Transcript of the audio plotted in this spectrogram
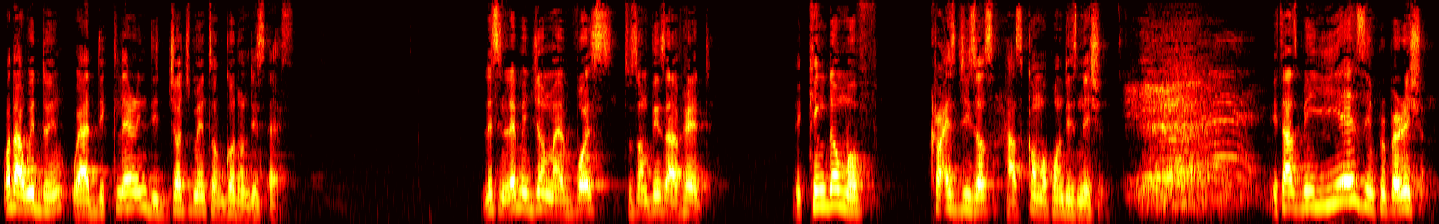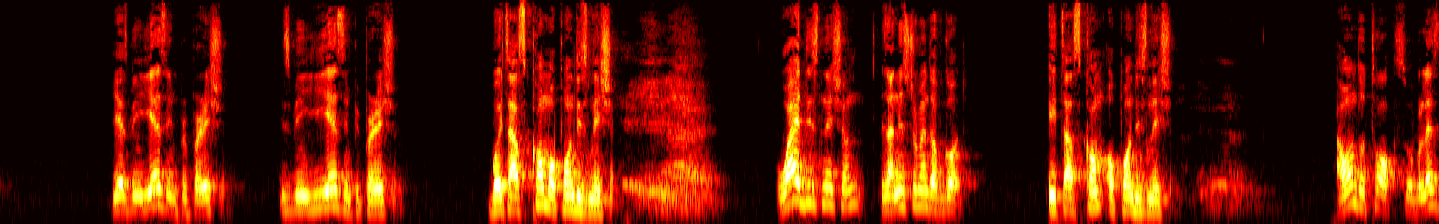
What are we doing? We are declaring the judgment of God on this earth. Listen, let me join my voice to some things I've heard. The kingdom of Christ Jesus has come upon this nation. It has been years in preparation. It has been years in preparation. It's been years in preparation. But it has come upon this nation. Why this nation is an instrument of God? It has come upon this nation. I want to talk, so let's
